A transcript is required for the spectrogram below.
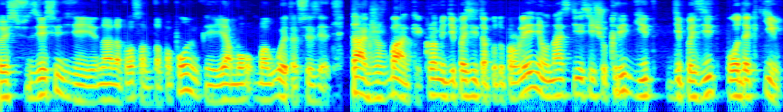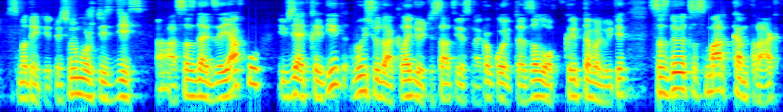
То есть здесь, видите, надо просто пополнить, и я могу это все сделать. Также в банке, кроме депозита под управление, у нас есть еще кредит, депозит под актив. Смотрите, то есть вы можете здесь а, создать заявку и взять кредит, вы сюда кладете, соответственно, какой-то залог в криптовалюте, создается смарт-контракт,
